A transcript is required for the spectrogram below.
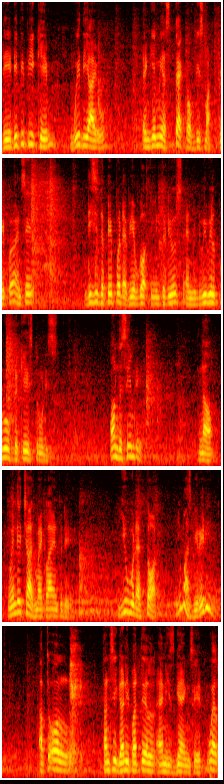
the DPP came with the IO and gave me a stack of this much paper and said, this is the paper that we have got to introduce and we will prove the case through this. On the same day. Now, when they charged my client today, you would have thought, you must be ready. After all, Tan Sri Gani Patail and his gang said, well,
